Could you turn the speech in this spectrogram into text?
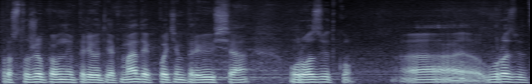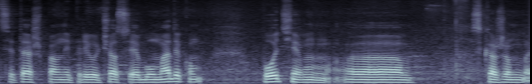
Прослужив певний період як медик, потім перевівся у розвідку. У розвідці теж певний період часу я був медиком. Потім, е, скажімо,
